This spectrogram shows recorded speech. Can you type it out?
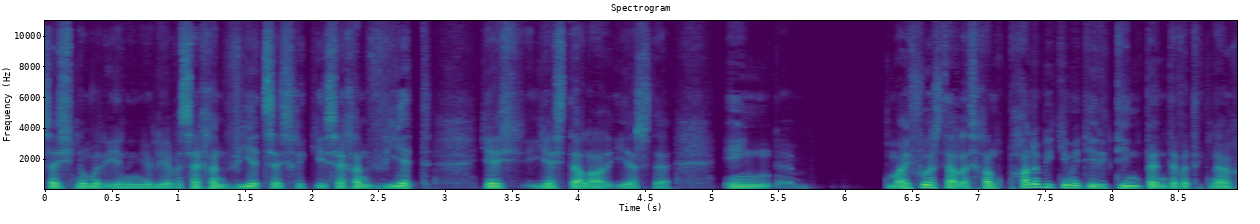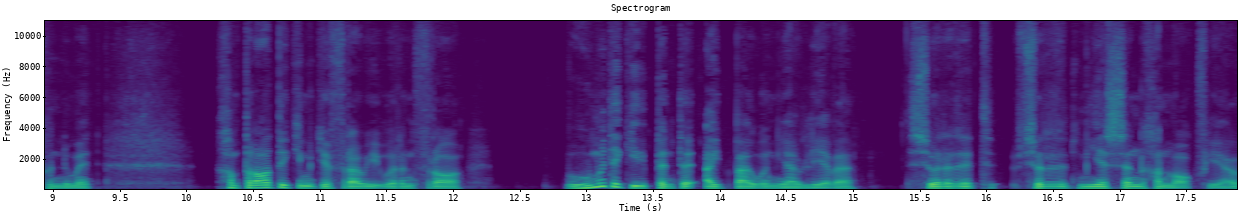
sy's nommer 1 in jou lewe. Sy gaan weet sy's gekies. Sy gaan weet jy jy stel haar eerste. En my voorstel is gaan gaan 'n bietjie met hierdie 10 punte wat ek nou genoem het. Gaan praat bietjie met jou vrou hieroor en vra hoe moet ek hierdie punte uitbou in jou lewe sodat dit sodat dit meer sin gaan maak vir jou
